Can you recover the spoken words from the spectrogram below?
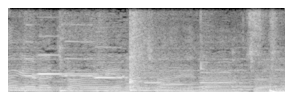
And I try, and I try, and I try,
